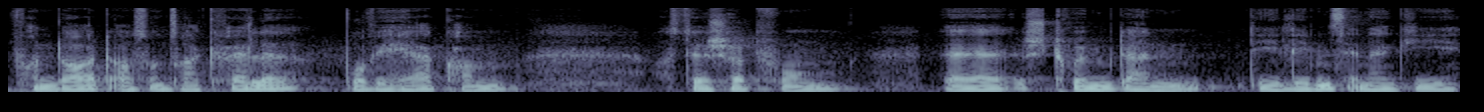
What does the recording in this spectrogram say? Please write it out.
von dort aus unserer Quelle, wo wir herkommen, aus der Schöpfung, äh, strömt dann die Lebensenergie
